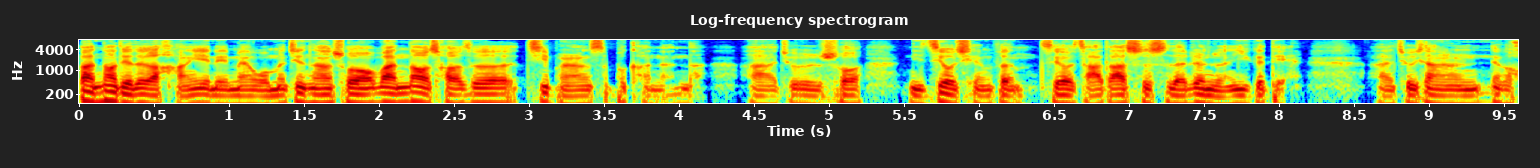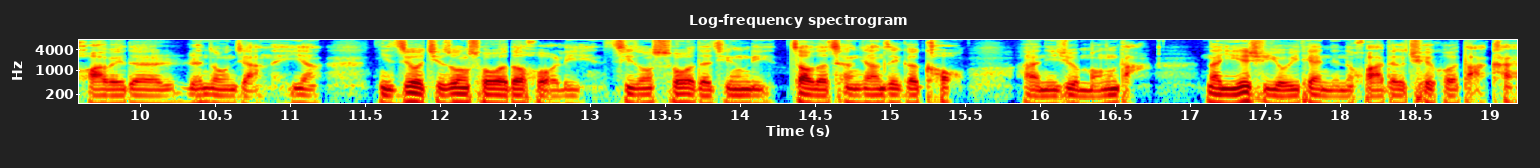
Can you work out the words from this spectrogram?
半导体这个行业里面，我们经常说弯道超车基本上是不可能的啊，就是说你只有勤奋，只有扎扎实实的认准一个点，啊，就像那个华为的任总讲的一样，你只有集中所有的火力，集中所有的精力，照着城墙这个口啊，你就猛打，那也许有一天你能把这个缺口打开。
